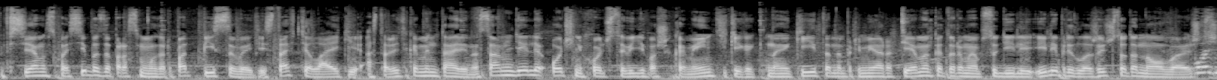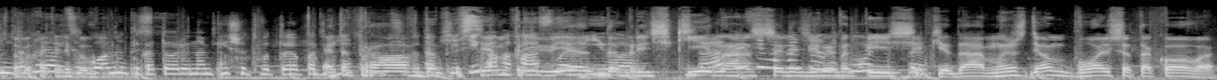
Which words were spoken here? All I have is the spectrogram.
всем спасибо за просмотр. Подписывайтесь, ставьте лайки, оставляйте комментарии. На самом деле, очень хочется видеть ваши комментики как на какие-то, например, темы, которые мы обсудили, или предложить что-то новое, Очень что вы хотели бы... комменты, которые нам пишут вот э, под Это видео, правда. типа, Всем привет, словила. добрячки Да, наши любимые подписчики. Да, мы ждем больше такого.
